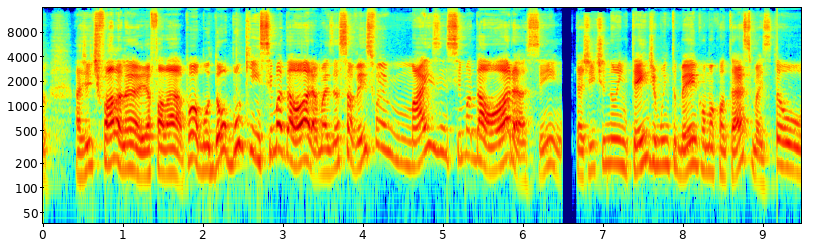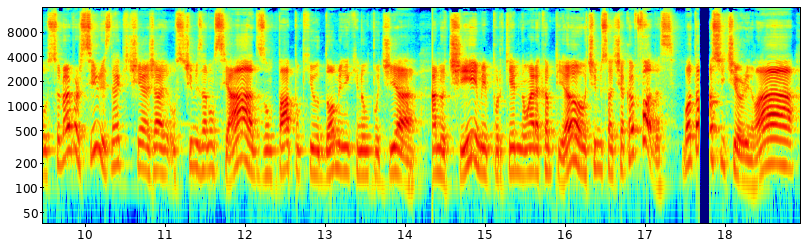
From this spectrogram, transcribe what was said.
a gente fala, né? Ia falar, pô, mudou o booking em cima da hora, mas dessa vez foi mais em cima da hora, assim. Que a gente não entende muito bem como acontece, mas o Survivor Series, né? Que tinha já os times anunciados, um papo que o Dominic não podia estar no time porque ele não era campeão, o time só tinha campeão. Foda-se. Botaram o Theory lá,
